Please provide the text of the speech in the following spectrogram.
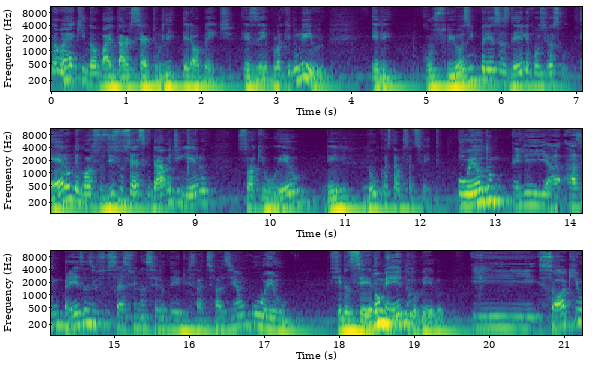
não é que não vai dar certo literalmente. Exemplo aqui do livro. Ele construiu as empresas dele, construiu as, eram negócios de sucesso que dava dinheiro, só que o eu dele nunca estava satisfeito. O eu do. Ele, a- as empresas e o sucesso financeiro dele satisfaziam o eu. Financeiro. Do medo. Do medo. E só que o,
